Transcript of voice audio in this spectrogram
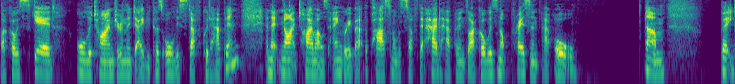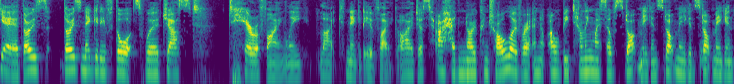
Like I was scared all the time during the day because all this stuff could happen. And at night time, I was angry about the past and all the stuff that had happened. Like I was not present at all. Um, but yeah, those those negative thoughts were just terrifyingly like negative. Like I just I had no control over it, and I would be telling myself, "Stop, Megan! Stop, Megan! Stop, Megan!"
